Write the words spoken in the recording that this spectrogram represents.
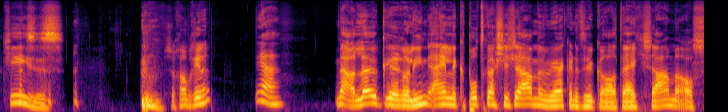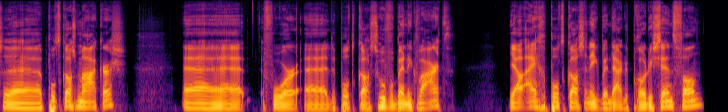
Jesus. Zullen we gaan beginnen? Ja, Nou, leuk eh, Rolien. Eindelijk een podcastje samen. We werken natuurlijk al een tijdje samen als eh, podcastmakers. eh, voor de podcast Hoeveel ben ik waard? Jouw eigen podcast en ik ben daar de producent van.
